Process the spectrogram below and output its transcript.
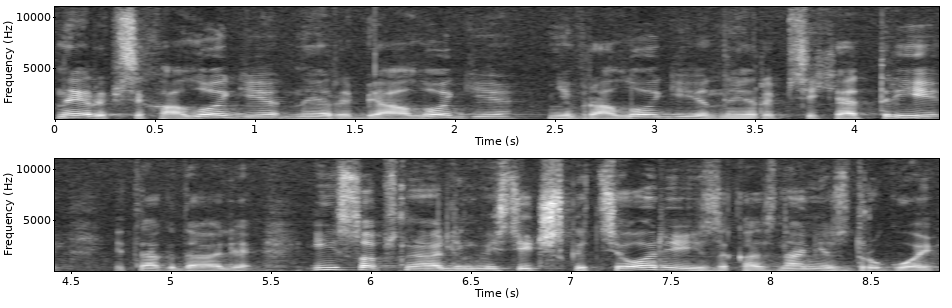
нейропсихологии, нейробиологии, неврологии, нейропсихиатрии и так далее, и, собственно, лингвистической теории языкознания с другой.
